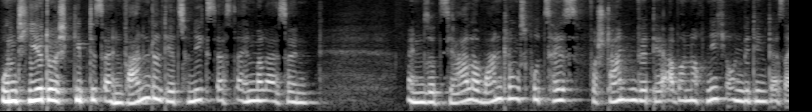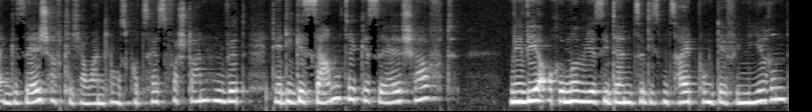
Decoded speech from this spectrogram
und hierdurch gibt es einen Wandel, der zunächst erst einmal als ein, ein sozialer Wandlungsprozess verstanden wird, der aber noch nicht unbedingt als ein gesellschaftlicher Wandlungsprozess verstanden wird, der die gesamte Gesellschaft wie wir auch immer wir sie dann zu diesem Zeitpunkt definieren,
